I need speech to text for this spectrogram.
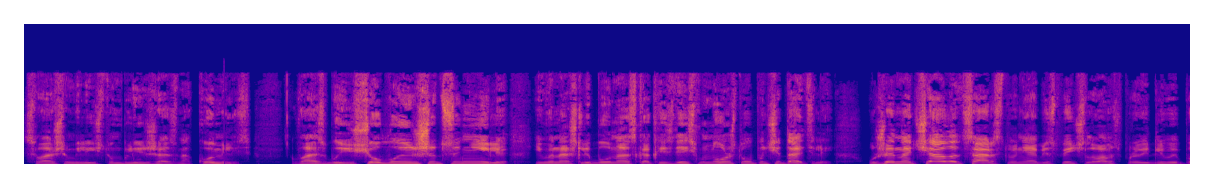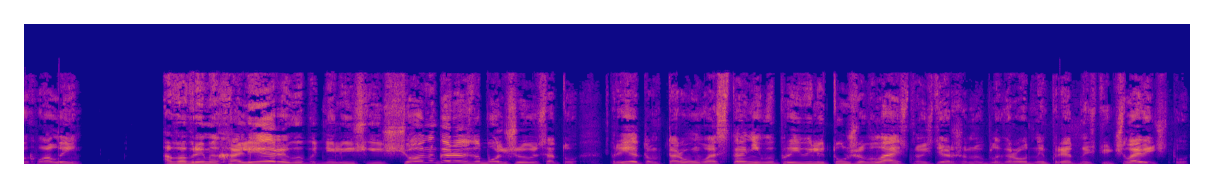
с вашим величеством ближе ознакомились, вас бы еще выше ценили, и вы нашли бы у нас, как и здесь, множество почитателей. Уже начало царства не обеспечило вам справедливой похвалы. А во время холеры вы поднялись еще на гораздо большую высоту. При этом в втором восстании вы проявили ту же власть, но сдержанную благородной преданностью человечеству.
